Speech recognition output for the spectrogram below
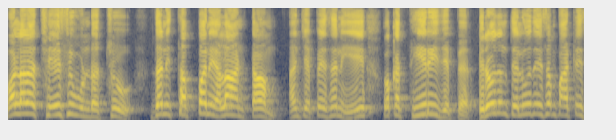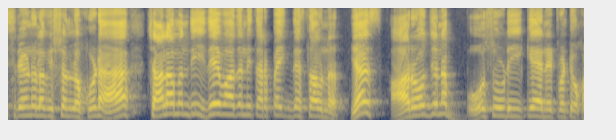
వాళ్ళు అలా చేసి ఉండొచ్చు. దాన్ని తప్పని ఎలా అంటాం అని చెప్పేసి అని ఒక థియరీ చెప్పారు. ఈరోజు తెలుగుదేశం పార్టీ శ్రేణుల విషయంలో కూడా చాలామంది ఇదే వాదనని తెరపైకి తెస్తా ఉన్నారు. ఎస్ ఆ రోజున బోసుడీకే అనేటువంటి ఒక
